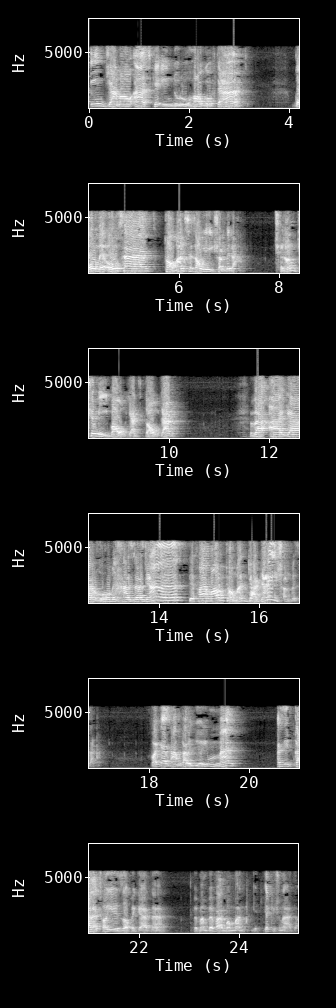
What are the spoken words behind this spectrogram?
این جماعت که این دروغ ها گفتند قوم اوسند تا من سزای ایشان بدهم چنان که می باید دادن. و اگر قوم خزرجند بفرمان تا من گردن ایشان بزنم. اگر از همقبلیایی من از این غلط های اضافه کردن به من بفرمان من یکیشون ادب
